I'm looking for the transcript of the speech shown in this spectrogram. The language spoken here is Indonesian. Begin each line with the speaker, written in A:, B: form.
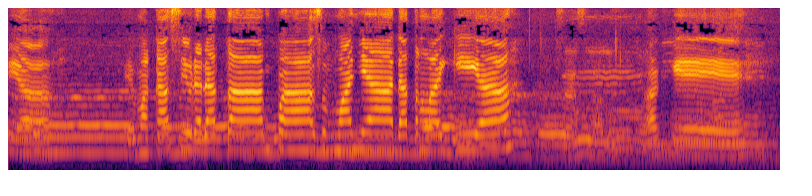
A: Iya. Ya. Terima kasih udah datang Pak semuanya datang lagi ya.
B: oke okay.
A: Oke.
